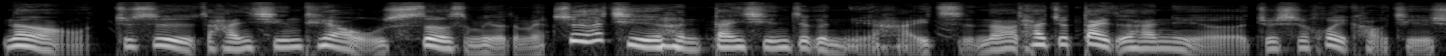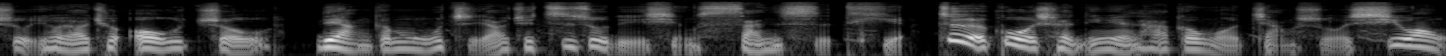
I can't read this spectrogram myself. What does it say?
那种就是含心跳舞社什么有的没有，所以他其实很担心这个女孩子，然后他就带着他女儿，就是会考结束以后要去欧洲。两个拇指要去自助旅行三四天，这个过程里面，他跟我讲说，希望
